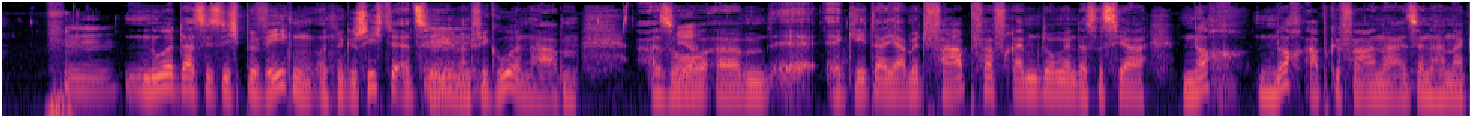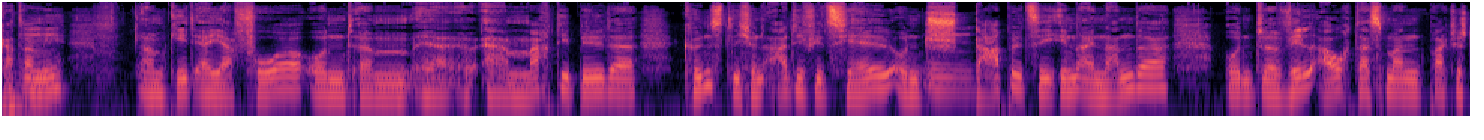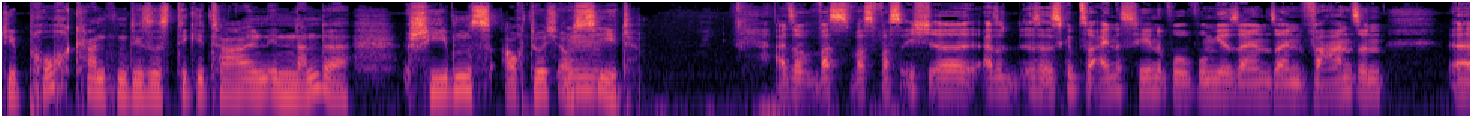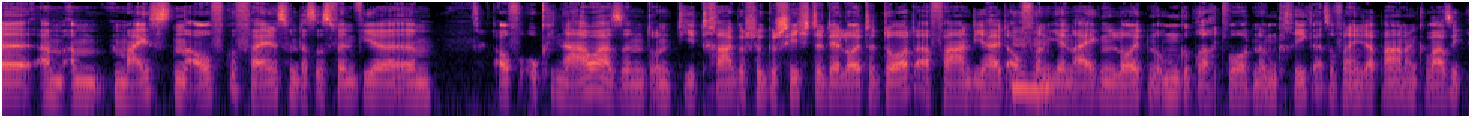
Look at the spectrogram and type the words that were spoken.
hm. Nur, dass sie sich bewegen und eine Geschichte erzählen hm. und Figuren haben. Also ja. ähm, er geht da ja mit Farbverfremdungen, das ist ja noch noch abgefahrener als in Hanagatami. Mhm. ähm, geht er ja vor und ähm, er, er macht die Bilder künstlich und artifiziell und mhm. stapelt sie ineinander und äh, will auch, dass man praktisch die Bruchkanten dieses digitalen Ineinanderschiebens auch durchaus mhm. sieht. Also was, was, was ich, äh, also es, es, gibt so eine Szene, wo, wo mir sein, sein Wahnsinn äh, am, am meisten aufgefallen ist und das ist, wenn wir ähm, auf Okinawa sind und die tragische Geschichte der Leute dort erfahren, die halt auch mhm. von ihren eigenen Leuten umgebracht wurden im Krieg, also von den Japanern quasi.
